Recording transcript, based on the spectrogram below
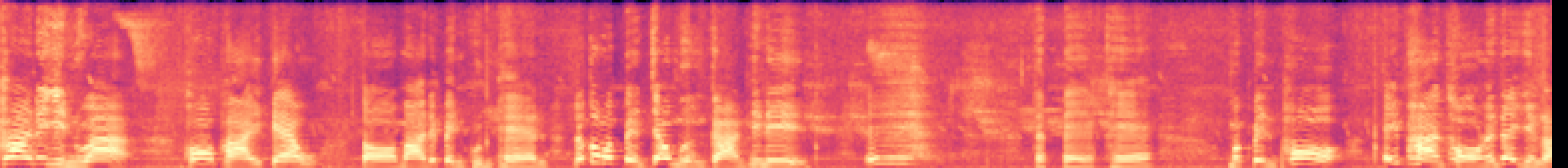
ข้าได้ยินว่า พ่อพายแก้วต่อมาได้เป็นขุนแผน แล้วก็มาเป็นเจ้าเมืองการที่นี่ เอ๊แต่แปลกแท้ มาเป็นพ่อไอ้พานทองนั้นได้ยังไง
